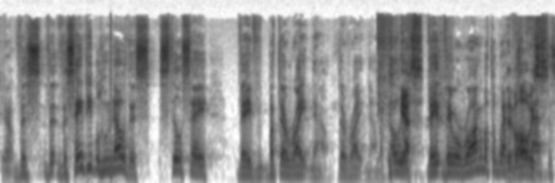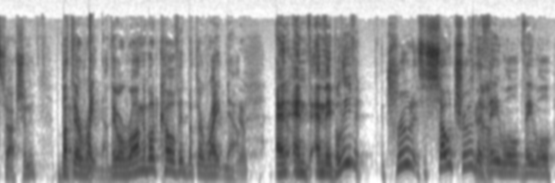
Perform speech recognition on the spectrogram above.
Yeah. This, the, the same people who know this still say they've, but they're right now. They're right now. Like, oh Yes. yes, they, they were wrong about the weapons of mass destruction, but they're right now. They were wrong about COVID, but they're right now. Yep. And, and, and they believe it. True. It's so true that Yeah. they will, they will,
